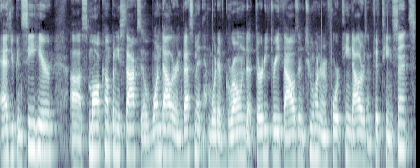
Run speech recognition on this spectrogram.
As you can see here, uh, small company stocks, a $1 investment would have grown to $33,214.15.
